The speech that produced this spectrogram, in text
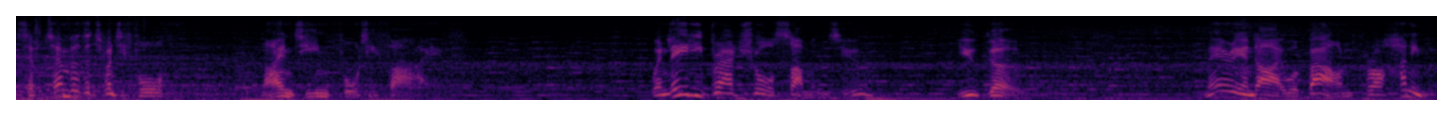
September the 24th, 1945. When Lady Bradshaw summons you, you go. Mary and I were bound for a honeymoon,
